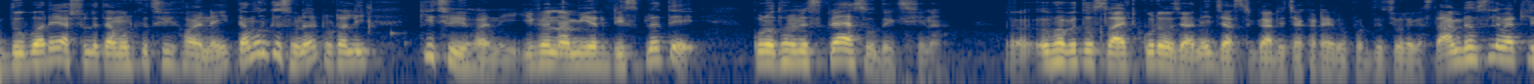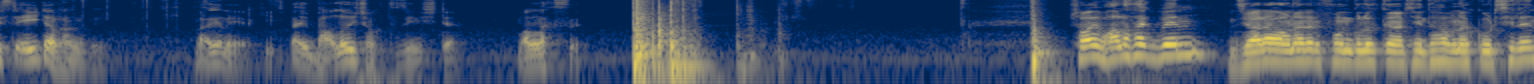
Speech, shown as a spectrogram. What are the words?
দুবারে আসলে তেমন কিছুই হয় নাই। তেমন কিছু না টোটালি কিছুই হয় নাই। ইভেন আমি এর ডিসপ্লেতে কোনো ধরনের স্ক্র্যাচও দেখছি না। আহ, ওইভাবে তো স্লাইড করেও জানি জাস্ট গাড়ি চাকাটা এর উপর দিয়ে চলে গেছে। আমি ভাবছিলাম অ্যাটলিস্ট এইটা ভাঙবে। ভাগে নাই আর কি। ভাই ভালোই শক্ত জিনিসটা। ভালো লাগছে। সবাই ভালো থাকবেন। যারা অনারের ফোনগুলো কেনার চিন্তা ভাবনা করছিলেন,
